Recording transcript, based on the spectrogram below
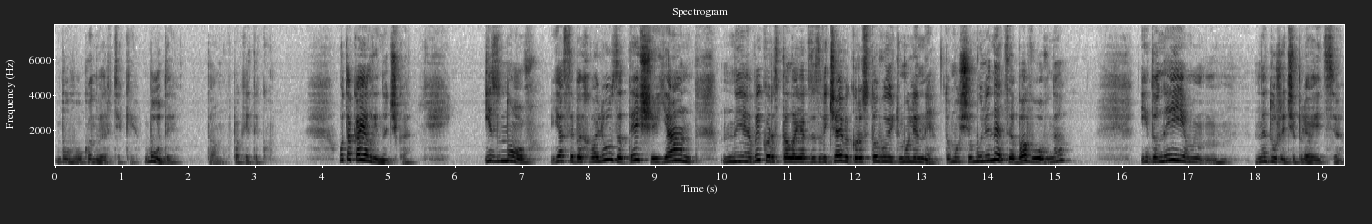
був у конвертики. Буде там в пакетику. Отака ялиночка. І знов я себе хвалю за те, що я не використала, як зазвичай використовують муліне. Тому що муліне це бавовна, і до неї не дуже чіпляється.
